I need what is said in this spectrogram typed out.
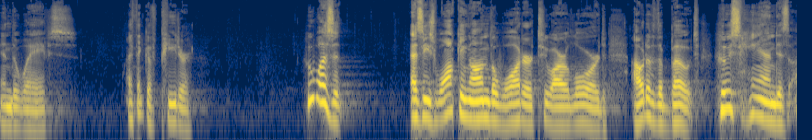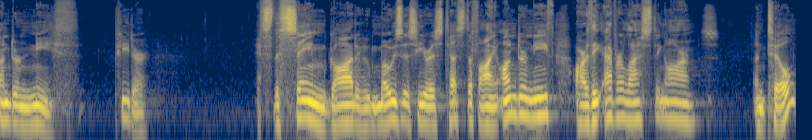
in the waves. I think of Peter. Who was it as he's walking on the water to our Lord out of the boat? Whose hand is underneath Peter? It's the same God who Moses here is testifying. Underneath are the everlasting arms until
